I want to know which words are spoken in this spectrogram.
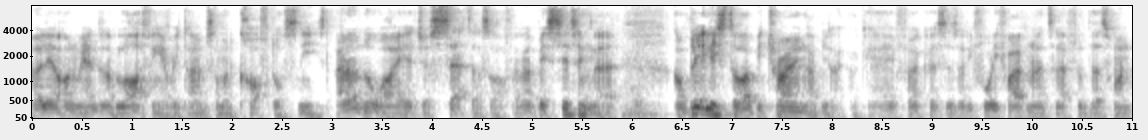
earlier on we ended up laughing every time someone coughed or sneezed. I don't know why, it just set us off. And I'd be sitting there completely still, I'd be trying, I'd be like, okay, focus, there's only 45 minutes left of this one.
